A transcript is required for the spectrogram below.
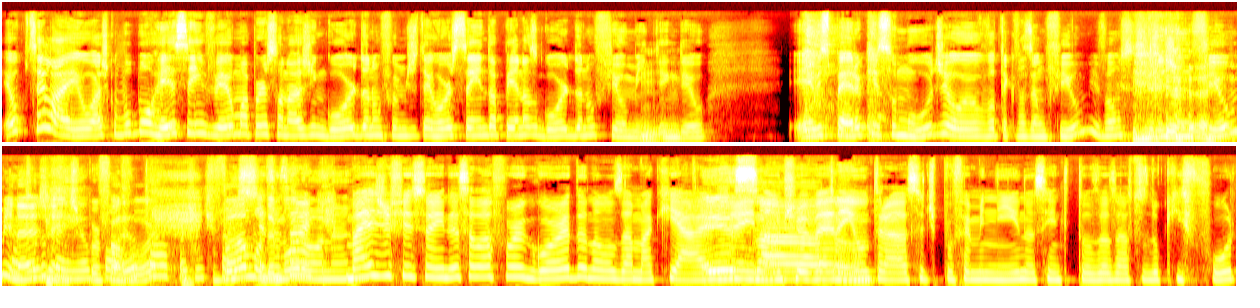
Eu sei lá, eu acho que eu vou morrer sem ver uma personagem gorda num filme de terror sendo apenas gorda no filme, Uhum. entendeu? Eu espero que isso mude, ou eu vou ter que fazer um filme. Vamos dirigir um filme, né, bem, gente? eu Por po- eu favor. topo, a gente. Vamos, demorou, Exatamente. né? Mais difícil ainda é se ela for gorda, não usar maquiagem, não Exato. tiver nenhum traço, tipo, feminino, assim, entre todas as aspas do que for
